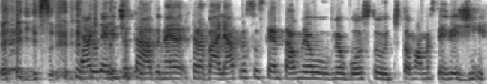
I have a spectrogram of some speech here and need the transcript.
É isso. É aquele ditado, né? Trabalhar para sustentar o meu, meu gosto de tomar uma cervejinha.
